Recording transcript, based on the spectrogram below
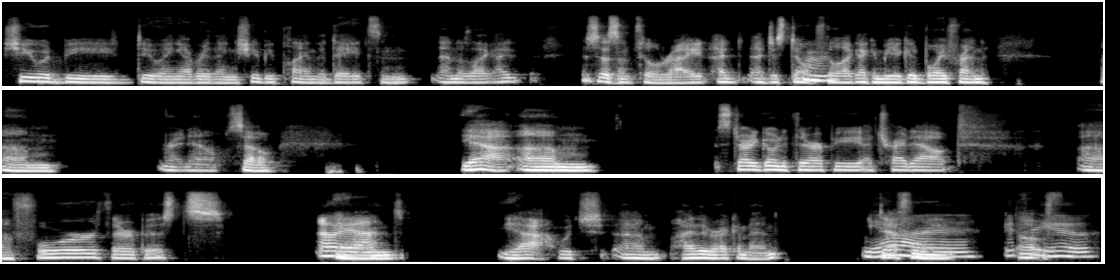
she would be doing everything. She'd be planning the dates, and and I was like, I this doesn't feel right. I I just don't Hmm. feel like I can be a good boyfriend, um, right now. So, yeah, um, started going to therapy. I tried out uh, four therapists, oh yeah and yeah, which um, highly recommend. yeah definitely, good for uh, you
